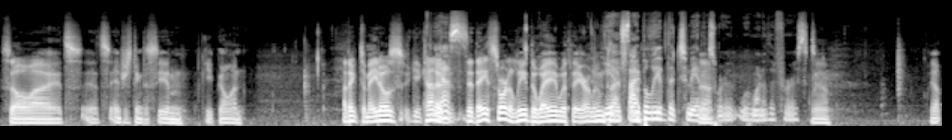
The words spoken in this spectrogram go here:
So uh, it's it's interesting to see them keep going. I think tomatoes you kind of Yes. did they sort of lead the way with the heirloom type yes, stuff. I believe the tomatoes Yeah. were, were one of the first. Yeah. Yep.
